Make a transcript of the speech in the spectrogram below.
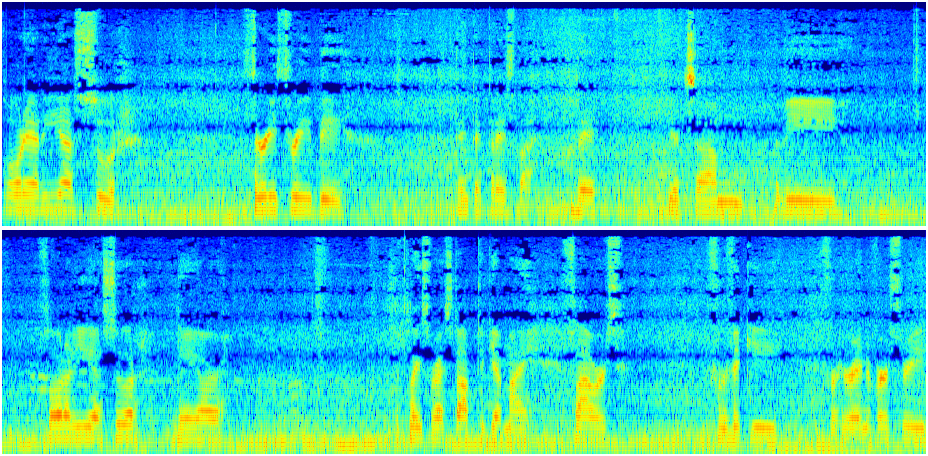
Floreria Sur 33B 33B it's um, the Floreria Sur they are the place where I stopped to get my flowers for Vicky for her anniversary.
